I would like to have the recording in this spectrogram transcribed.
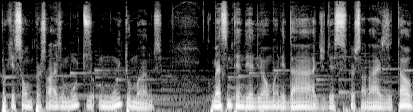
porque são personagens muito, muito humanos. Começa a entender ali a humanidade desses personagens e tal,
